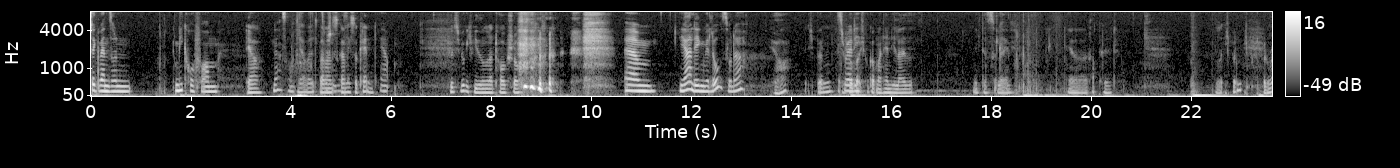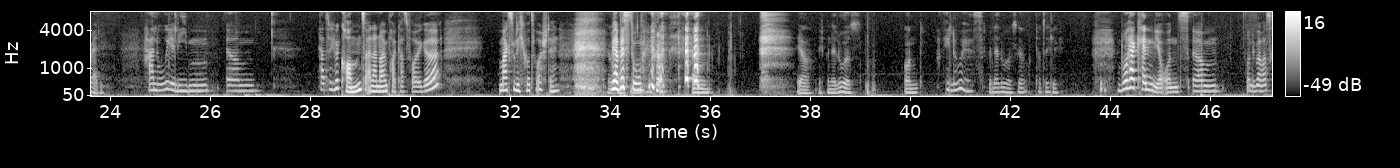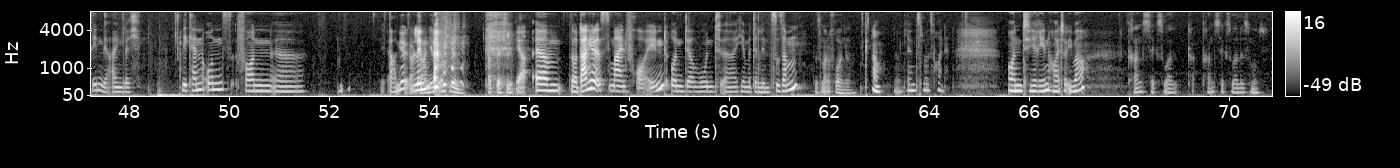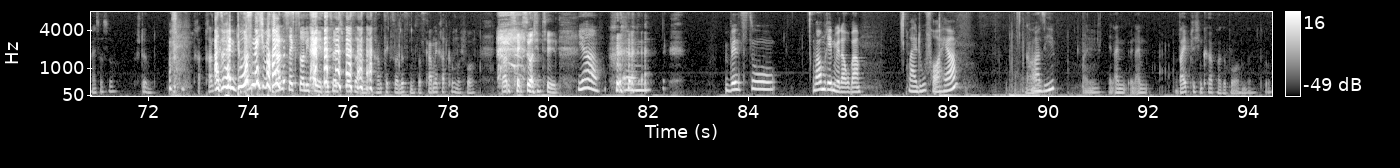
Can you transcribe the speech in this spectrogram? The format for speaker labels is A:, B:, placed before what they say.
A: lustig, wenn so ein Mikroform,
B: Ja,
A: ne, so.
B: ja weil, weil man es gar nicht so kennt.
A: Ja.
B: Fühlt sich wirklich wie so eine Talkshow.
A: Ähm, ja, legen wir los, oder?
B: ja, ich bin.
A: Ist
B: ich
A: ready.
B: Gucke, ich gucke, ob mein Handy leise ist. Nicht, dass es
A: okay.
B: gleich ja, rappelt. Also ich bin, ich, ich bin ready.
A: Hallo, ihr Lieben. Ähm, herzlich willkommen zu einer neuen Podcast-Folge. Magst du dich kurz vorstellen?
B: Ja,
A: Wer bist du?
B: ähm, ja, ich bin der Louis. Und
A: Hey, Louis.
B: ich bin der Louis, ja, tatsächlich.
A: Woher kennen wir uns? Ähm, und über was reden wir eigentlich? Wir kennen uns von äh, Daniel,
B: Da-
A: Lynn.
B: Daniel und Lynn. Tatsächlich.
A: Ja, ähm, so, Daniel ist mein Freund und der wohnt äh, hier mit der Lynn zusammen.
B: Das ist meine Freundin.
A: Genau, Lynn ist Louis Freundin. Und wir reden heute über
B: Transsexual, Tra Transsexualismus. Heißt das so? Bestimmt. Tra
A: Also wenn du es nicht weißt.
B: Transsexualität, das hört sich besser an. Transsexualismus, das kam mir gerade komisch vor. Transsexualität.
A: Ja. Ähm, willst du. Warum reden wir darüber? Weil du vorher quasi.
B: In, einem, in einem weiblichen Körper geboren bin. So.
